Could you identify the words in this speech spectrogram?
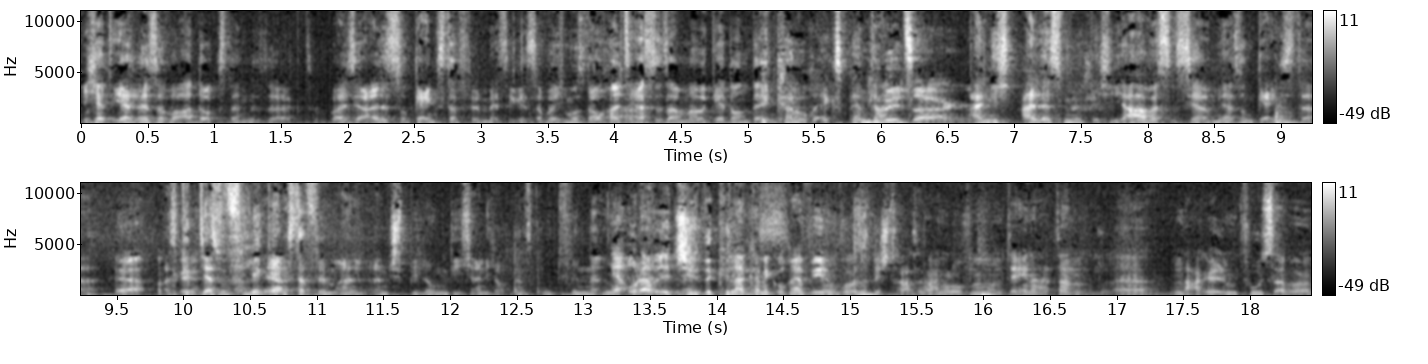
Ich hätte eher Reservoir-Dogs dann gesagt, weil es ja alles so Gangsterfilmmäßig ist. Aber ich musste auch als erstes an Armageddon denken. Ich kann auch Expendables sagen. Eigentlich alles Mögliche. Ja, aber es ist ja mehr so ein Gangster. Ja, Also es okay. gibt ja so viele Ja. Gangsterfilm-Anspielungen, die ich eigentlich auch ganz gut finde. Ja, oder Itchy the Killer kann ich auch erwähnen, wo sie die Straße langlaufen und der eine hat dann äh, einen Nagel im Fuß, aber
